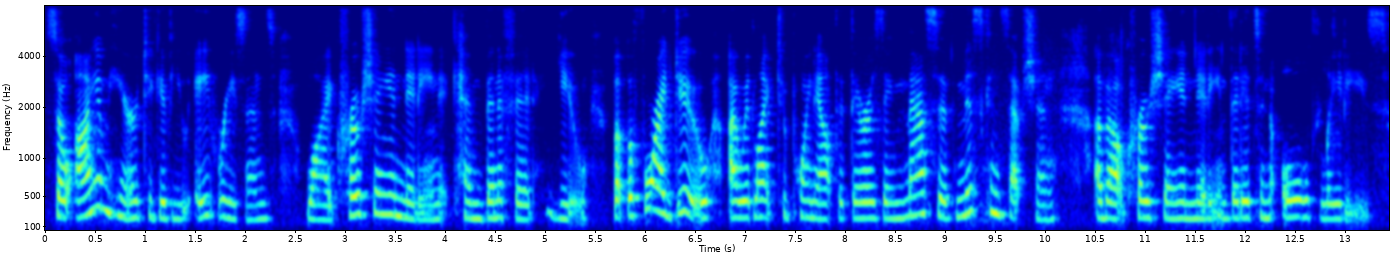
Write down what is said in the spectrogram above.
So I am here to give you eight reasons why crochet and knitting can benefit you. But before I do, I would like to point out that there is a massive misconception about crochet and knitting, that it's an old lady's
